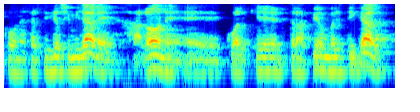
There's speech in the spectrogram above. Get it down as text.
con ejercicios similares, jalones, cualquier tracción vertical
